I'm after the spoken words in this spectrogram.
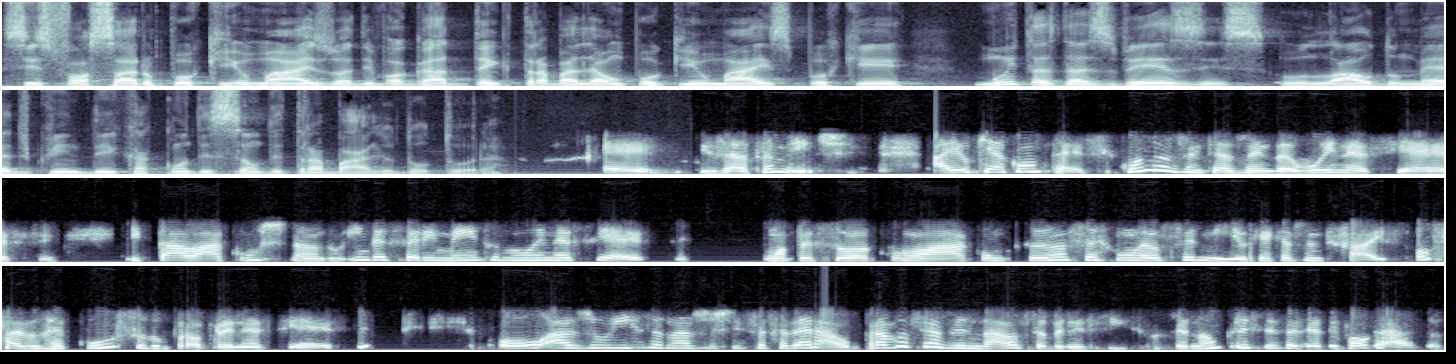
se esforçar um pouquinho mais, o advogado tem que trabalhar um pouquinho mais, porque muitas das vezes o laudo médico indica a condição de trabalho, doutora. É, exatamente. Aí o que acontece? Quando a gente agenda o INSS e está lá constando indeferimento no INSS, uma pessoa com lá com câncer com leucemia, o que é que a gente faz? Ou faz o recurso do próprio INSS, ou a juíza na Justiça Federal. Para você agendar o seu benefício, você não precisa de advogado.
